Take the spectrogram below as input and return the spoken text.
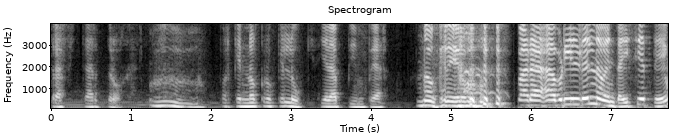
traficar drogas. Mm, Porque no creo que lo quisiera pimpear. No creo. Para abril del 97,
